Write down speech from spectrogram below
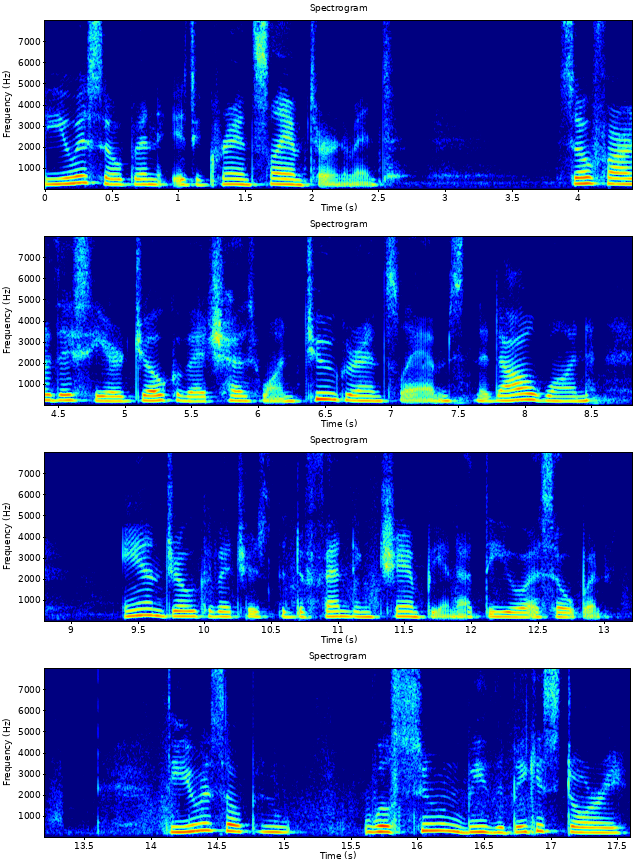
The U.S. Open is a Grand Slam tournament. So far this year, Djokovic has won two Grand Slams, Nadal won, and Djokovic is the defending champion at the U.S. Open. The U.S. Open will soon be the biggest story,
